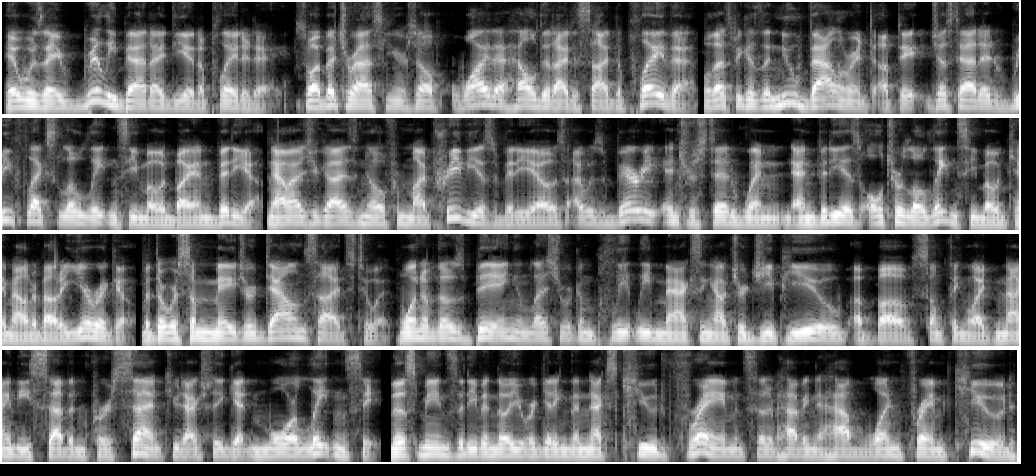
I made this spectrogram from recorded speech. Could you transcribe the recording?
It was a really bad idea to play today. So I bet you're asking yourself, why the hell did I decide to play then? Well, that's because the new Valorant update just added reflex low latency mode by Nvidia. Now, as you guys know from my previous videos, I was very interested when Nvidia's ultra low latency mode came out about a year ago. But there were some major downsides to it. One of those being, unless you were completely maxing out your GPU above something like 97%, you'd actually get more latency. This means that even though you were getting the next queued frame, instead of having to have one frame queued,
